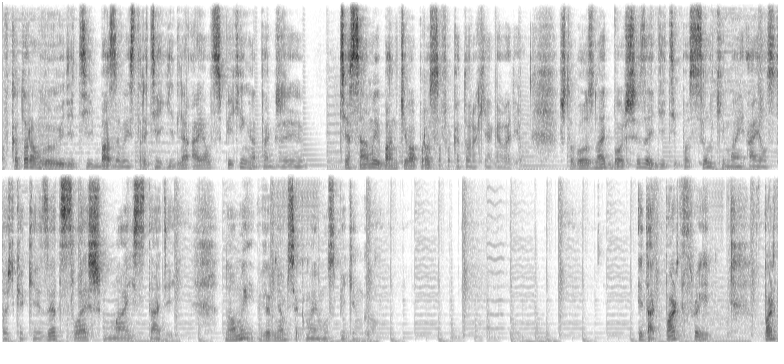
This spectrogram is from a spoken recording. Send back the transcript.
в котором вы увидите базовые стратегии для IELTS Speaking, а также те самые банки вопросов, о которых я говорил. Чтобы узнать больше, зайдите по ссылке myiles.kz slash mystudy. Ну а мы вернемся к моему спикингу. Итак, part 3. В Part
